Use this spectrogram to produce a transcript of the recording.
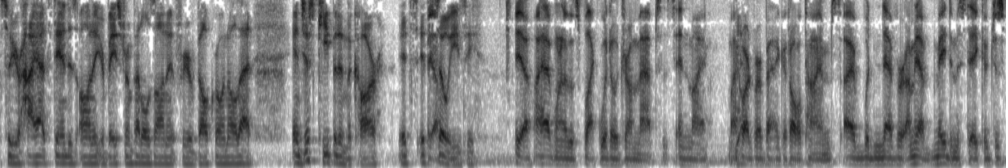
So your hi hat stand is on it, your bass drum pedal is on it for your Velcro and all that, and just keep it in the car. It's it's Yeah. so easy. yeah, I have one of those Black Widow drum maps. It's in my my hardware bag at all times. I would never. I mean, I've made the mistake of just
